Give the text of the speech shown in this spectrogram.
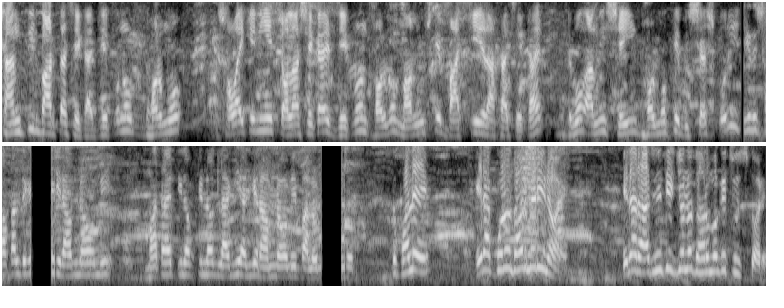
শান্তির বার্তা শেখায় যে কোনো ধর্ম সবাইকে নিয়ে চলা শেখায় যে কোনো ধর্ম মানুষকে বাঁচিয়ে রাখা শেখায় এবং আমি সেই ধর্মকে বিশ্বাস করি। কিন্তু সকাল থেকে রামনবমী মাথায় তিলক তিলক লাগিয়ে আজকে রামনবমী পালন করল। তো ফলে এরা কোনো ধর্মেরই নয়। এরা রাজনীতির জন্য ধর্মকে চুজ করে।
